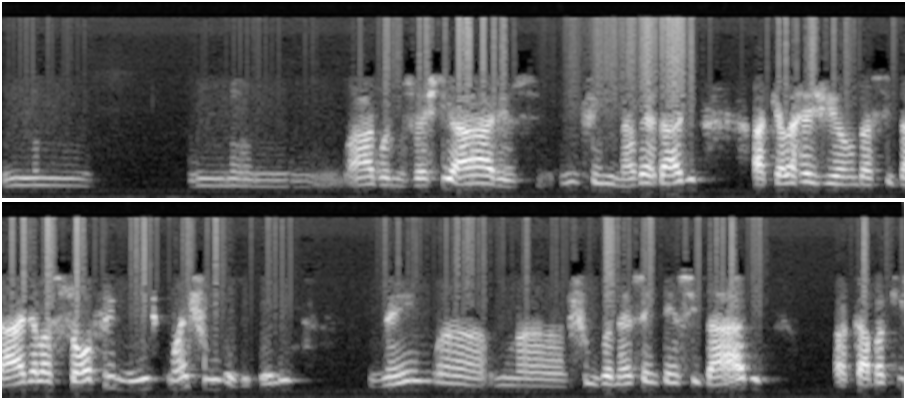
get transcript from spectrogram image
um, um, água nos vestiários, enfim, na verdade, aquela região da cidade ela sofre muito com as chuvas. E quando vem uma, uma chuva nessa intensidade, acaba que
